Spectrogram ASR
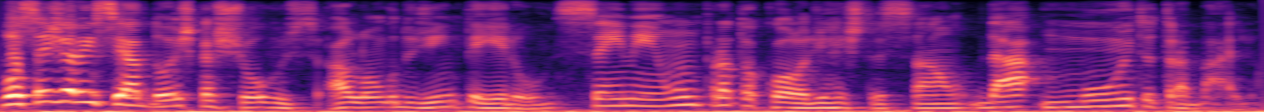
você gerenciar dois cachorros ao longo do dia inteiro, sem nenhum protocolo de restrição, dá muito trabalho.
